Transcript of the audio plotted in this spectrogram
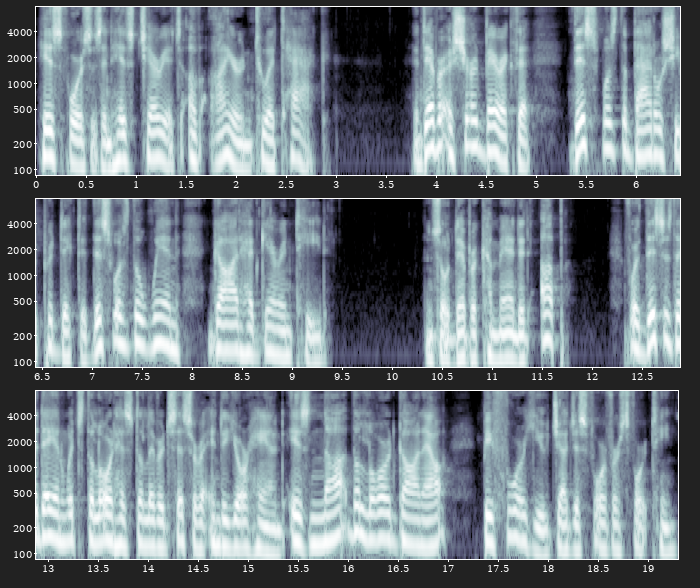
his forces and his chariots of iron to attack. And Deborah assured Barak that this was the battle she predicted. This was the win God had guaranteed. And so Deborah commanded, Up, for this is the day in which the Lord has delivered Sisera into your hand. Is not the Lord gone out before you? Judges 4, verse 14.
